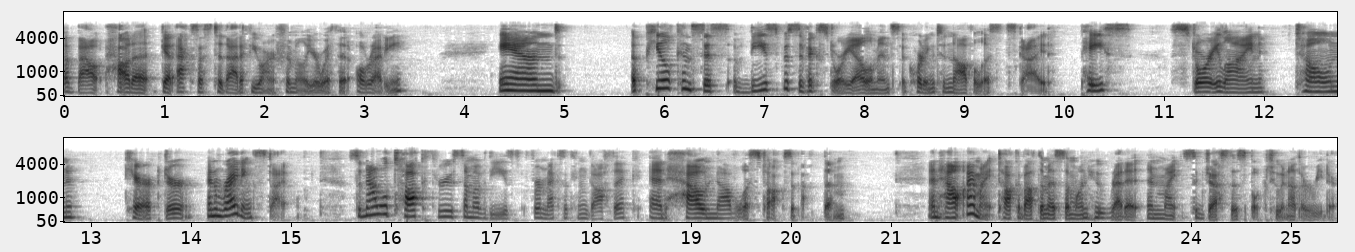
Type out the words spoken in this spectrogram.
about how to get access to that if you aren't familiar with it already. And appeal consists of these specific story elements according to Novelist's Guide. Pace, storyline, tone, character, and writing style. So now we'll talk through some of these for Mexican Gothic and how Novelist talks about them, and how I might talk about them as someone who read it and might suggest this book to another reader.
